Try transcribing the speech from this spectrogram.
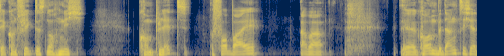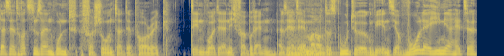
der Konflikt ist noch nicht komplett vorbei, aber äh, Colm bedankt sich ja, dass er trotzdem seinen Hund verschont hat, der Porrick. Den wollte er nicht verbrennen. Also er hatte ja immer noch das Gute irgendwie in sich, obwohl er ihn ja hätte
